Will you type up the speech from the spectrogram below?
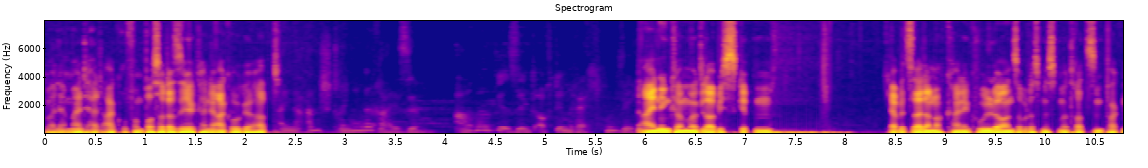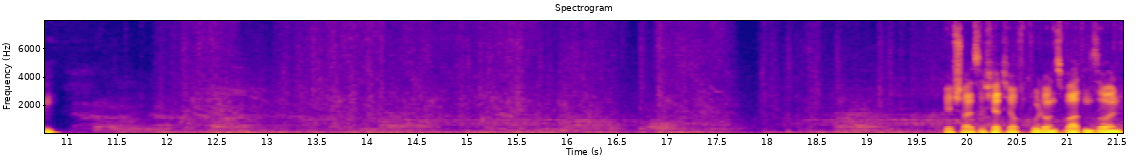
Weil er meint, er hat Agro. Vom Boss hat er sicher keine Agro gehabt. Einen können wir, glaube ich, skippen. Ich habe jetzt leider noch keine Cooldowns, aber das müssten wir trotzdem packen. Okay, scheiße, ich hätte hier auf Cooldowns warten sollen.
